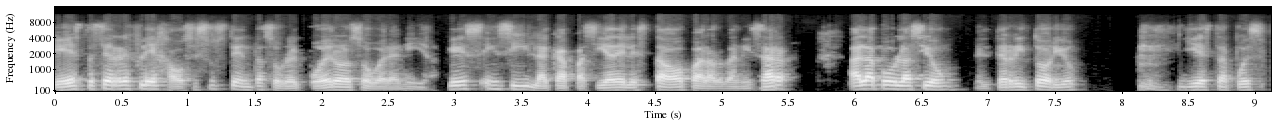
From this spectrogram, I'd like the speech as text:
que éste se refleja o se sustenta sobre el poder o la soberanía, que es en sí la capacidad del Estado para organizar a la población, el territorio, y esta pues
